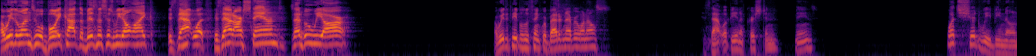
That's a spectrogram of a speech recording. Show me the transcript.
Are we the ones who will boycott the businesses we don't like? Is that what is that our stand? Is that who we are? Are we the people who think we're better than everyone else? Is that what being a Christian means? What should we be known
